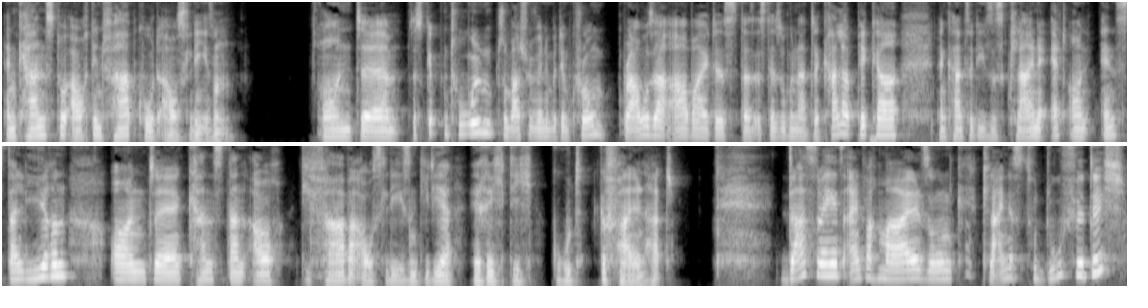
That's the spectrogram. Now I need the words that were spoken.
dann kannst du auch den Farbcode auslesen. Und äh, es gibt ein Tool, zum Beispiel wenn du mit dem Chrome-Browser arbeitest, das ist der sogenannte Color Picker, dann kannst du dieses kleine Add-on installieren und äh, kannst dann auch die Farbe auslesen, die dir richtig gut gefallen hat. Das wäre jetzt einfach mal so ein kleines To-Do für dich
